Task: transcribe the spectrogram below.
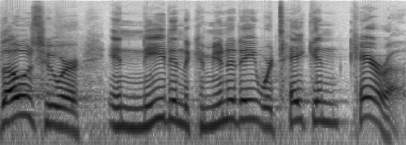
those who were in need in the community were taken care of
